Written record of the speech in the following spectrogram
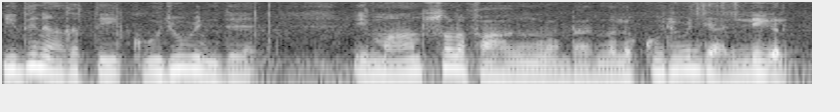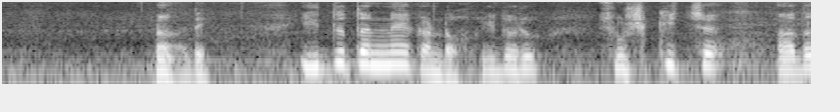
ഇതിനകത്ത് ഈ കുരുവിന്റെ ഈ മാംസള ഭാഗങ്ങളുണ്ടായിരുന്നല്ലോ. കുരുവിന്റെ അല്ലികൾ. ആ അതെ. ഇത് തന്നെ കണ്ടോ? ഇതൊരു ശുഷ്കിച്ച് അത്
